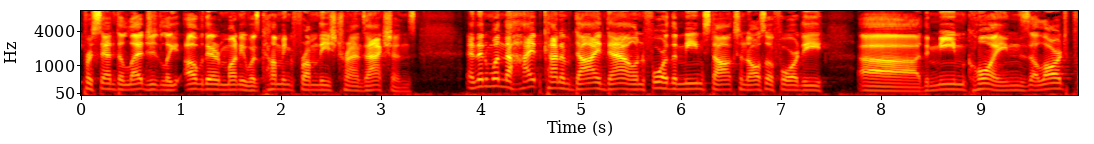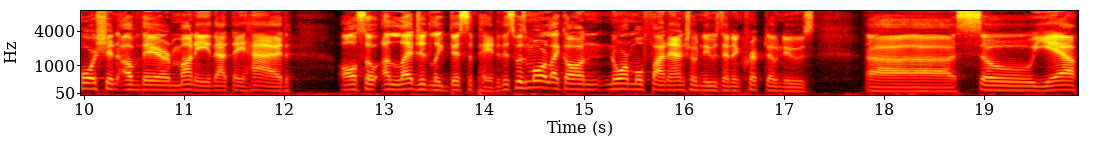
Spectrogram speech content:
80% allegedly of their money was coming from these transactions. And then when the hype kind of died down for the meme stocks and also for the uh, the meme coins, a large portion of their money that they had also allegedly dissipated. This was more like on normal financial news than in crypto news. Uh, so yeah,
